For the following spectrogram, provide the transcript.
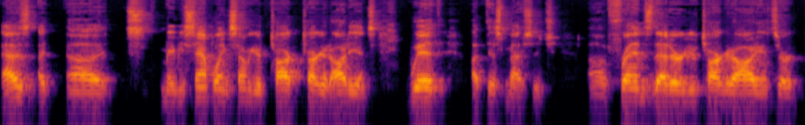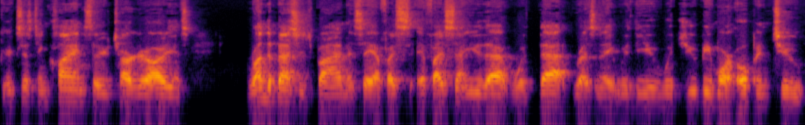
as a, uh, maybe sampling some of your tar- target audience with uh, this message, uh, friends that are your target audience or existing clients that are your target audience, run the message by them and say, if I if I sent you that, would that resonate with you? Would you be more open to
